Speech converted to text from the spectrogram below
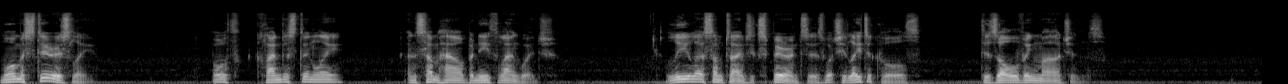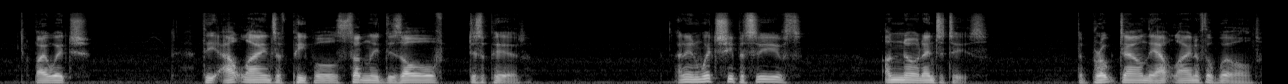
More mysteriously, both clandestinely and somehow beneath language, Lila sometimes experiences what she later calls dissolving margins, by which the outlines of peoples suddenly dissolved, disappeared, and in which she perceives unknown entities that broke down the outline of the world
